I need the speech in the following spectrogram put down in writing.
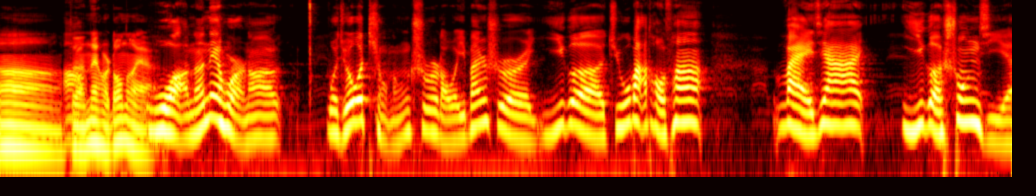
啊，对，啊那会儿都那样。我呢那会儿呢，我觉得我挺能吃的。我一般是一个巨无霸套餐，外加一个双击，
